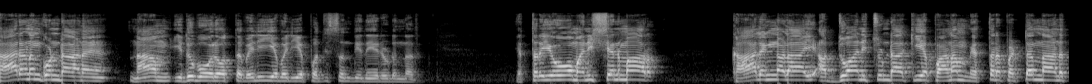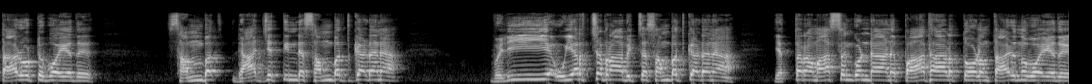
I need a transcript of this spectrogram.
കാരണം കൊണ്ടാണ് നാം ഇതുപോലത്തെ വലിയ വലിയ പ്രതിസന്ധി നേരിടുന്നത്. എത്രയോ മനുഷ്യന്മാർ കാലങ്ങളായി അധ്വാനിച്ചുണ്ടാക്കിയ പണം എത്ര പെട്ടെന്നാണ് താഴോട്ട് പോയത്. സമ്പദ് രാജ്യത്തിന്റെ സമ്പദ്ഘടന വലിയ ഉയർച്ച പ്രാപിച്ച സമ്പദ്ഘടന എത്ര മാസം കൊണ്ടാണ് പാതാളത്തോളം താഴ്ന്നു പോയത്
